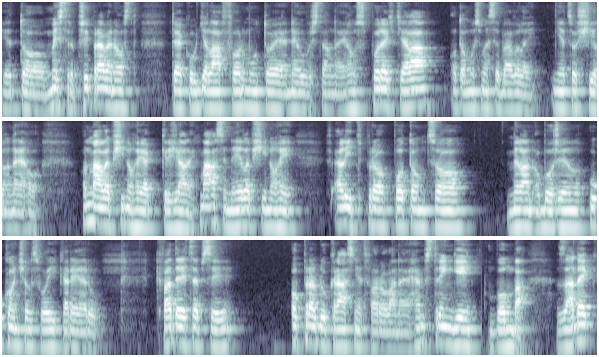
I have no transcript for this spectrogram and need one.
Je to mistr připravenost, to jakou dělá formu, to je neuvěřitelné. Jeho spodek těla, o tom už jsme se bavili, něco šíleného. On má lepší nohy jak Kryžánek, má asi nejlepší nohy v Elite Pro po tom, co Milan Obořil ukončil svoji kariéru kvadricepsy, opravdu krásně tvarované hamstringy, bomba. Zadek,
